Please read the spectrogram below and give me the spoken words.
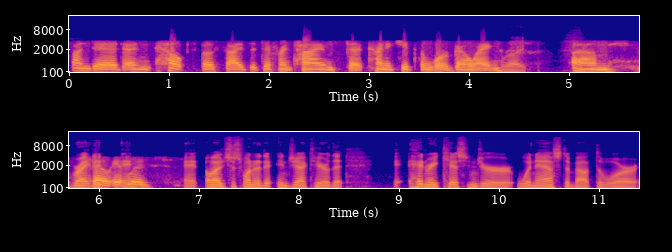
funded and helped both sides at different times to kind of keep the war going. Right. Um, right. So and, it was. And, oh, I just wanted to inject here that Henry Kissinger, when asked about the war,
